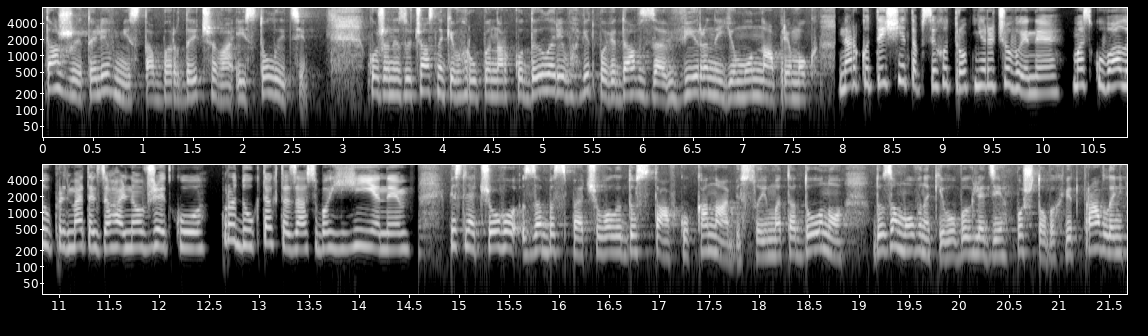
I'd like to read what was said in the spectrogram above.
та жителів міста Бердичева і столиці. Кожен із учасників групи наркодилерів відповідав за ввірений йому напрямок. Наркотичні та психотропні речовини маскували у предметах загального вжитку, продуктах та засобах гігієни. Після чого забезпечували доставку канабісу і метадону до замовників у вигляді поштових відправлень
